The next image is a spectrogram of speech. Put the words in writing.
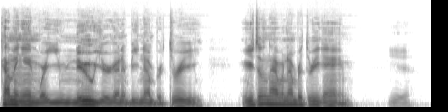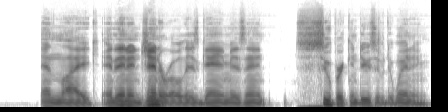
coming in where you knew you're going to be number three, he just doesn't have a number three game. Yeah. And like, and then in general, his game isn't super conducive to winning.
